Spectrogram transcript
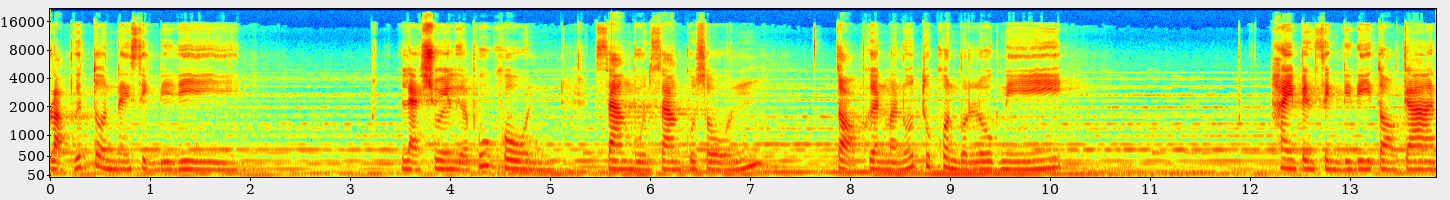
ประพฤติตนในสิ่งดีๆ และช่วยเหลือผู้คน สร้างบุญสร้างกุศล ต่อเพื่อนมนุษย์ทุกคนบนโลกนี้ ให้เป็นสิ่งดีๆ ต่อกัน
